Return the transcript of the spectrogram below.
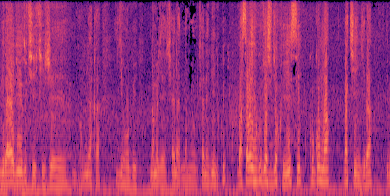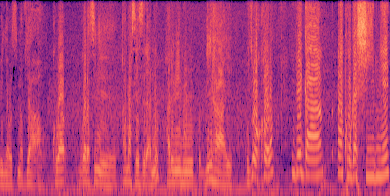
biraba byidukikije mu myaka igihumbi n'amajyana icyenda na mirongo icyenda n'indwi basaba ibihugu byose byo ku isi kuguma bakingira ibinyabuzima byabo kuba bwarasinye amasezerano hari ibintu bwihaye kuzokora mbega ako gashimye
